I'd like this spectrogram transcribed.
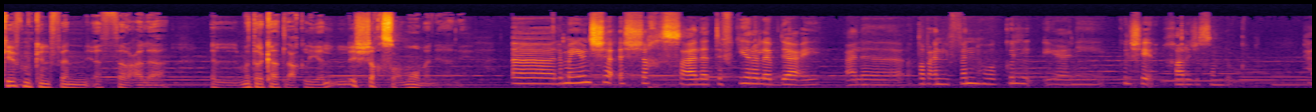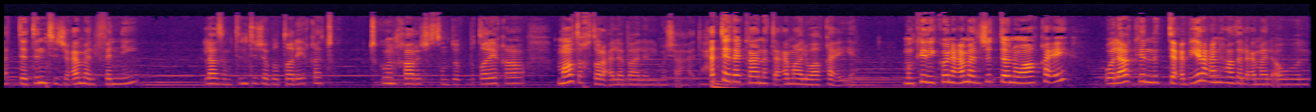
كيف ممكن الفن ياثر على المدركات العقلية للشخص عموما يعني. آه لما ينشأ الشخص على التفكير الإبداعي على طبعا الفن هو كل يعني كل شيء خارج الصندوق. حتى تنتج عمل فني لازم تنتجه بطريقة تكون خارج الصندوق بطريقة ما تخطر على بال المشاهد. حتى إذا كانت أعمال واقعية. ممكن يكون عمل جدا واقعي ولكن التعبير عن هذا العمل أو ال-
